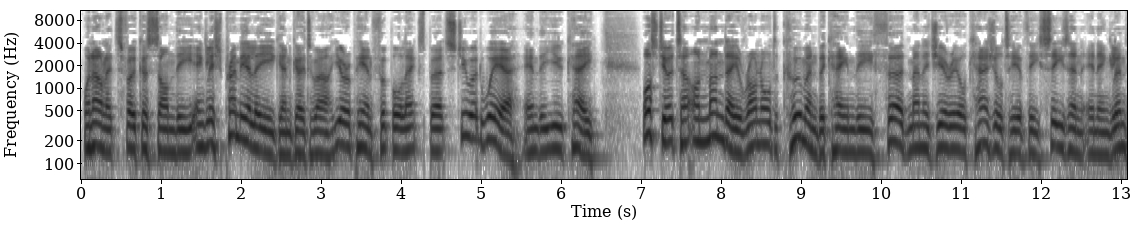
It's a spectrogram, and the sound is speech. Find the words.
Well, now let's focus on the English Premier League and go to our European football expert, Stuart Weir, in the UK. Well, Stuart, uh, on Monday, Ronald Koeman became the third managerial casualty of the season in England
